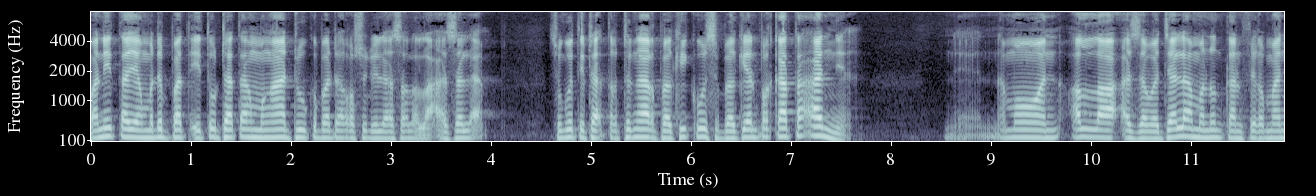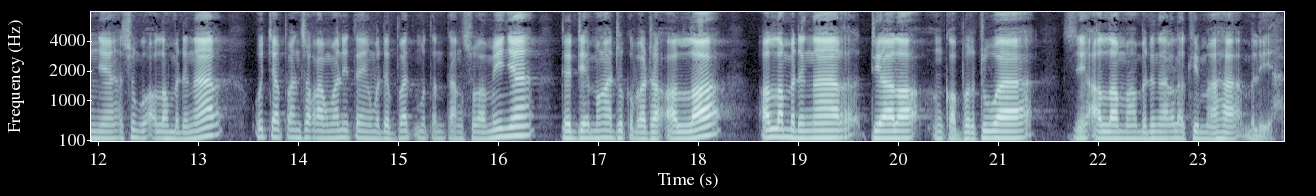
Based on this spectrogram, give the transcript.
wanita yang mendebat itu datang mengadu kepada Rasulullah sallallahu alaihi wasallam. Sungguh tidak terdengar bagiku sebagian perkataannya namun Allah Azza wa Jalla menurunkan firman-Nya, sungguh Allah mendengar ucapan seorang wanita yang mendebatmu tentang suaminya dan dia mengadu kepada Allah. Allah mendengar dialog engkau berdua, sehingga Allah Maha mendengar lagi Maha melihat.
